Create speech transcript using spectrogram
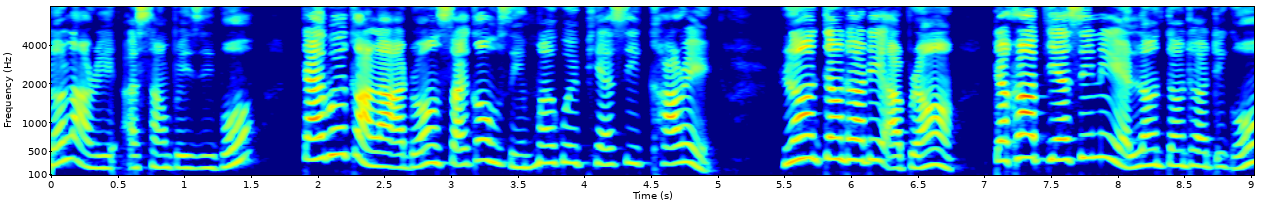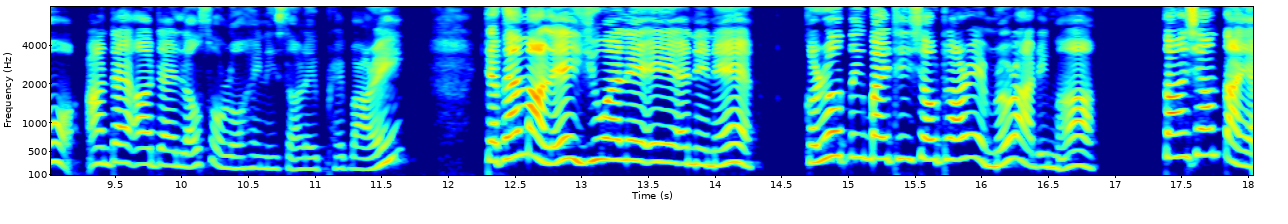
လောလာရီအဆောင်ပရီစီဘော တိုင်ပွဲကာလာအတွန်းစိုက်ကုံစီမှှွက်ခွေဖြက်စီခါရဲလွန်တန်ထတီအပရန်တခါပြက်စီးနေတဲ့လွန်တန်ထတီကိုအန်တိုင်အတိုင်လောက်ဆောင်လို့ဟင်းနေစောလေးဖိုက်ပါတယ်။တပတ်မှလည်း ULA အနေနဲ့ကရုတ်သိမ့်ပိုက်ထိရှောက်ထားတဲ့မရရာဒီမှာတန်ရှမ်းတန်ရ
